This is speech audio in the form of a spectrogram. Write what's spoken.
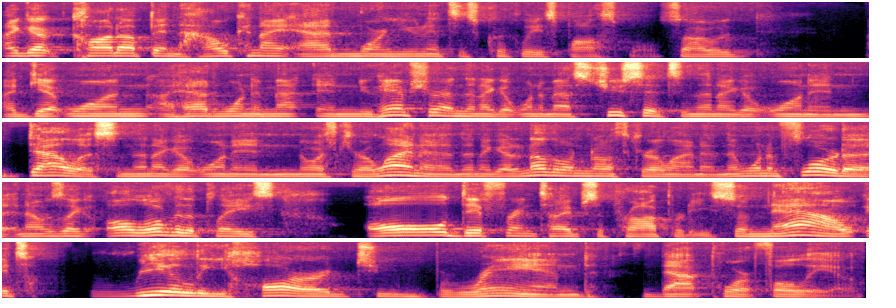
I got caught up in how can I add more units as quickly as possible. So I would, I'd get one. I had one in, in New Hampshire, and then I got one in Massachusetts, and then I got one in Dallas, and then I got one in North Carolina, and then I got another one in North Carolina, and then one in Florida, and I was like all over the place, all different types of properties. So now it's really hard to brand that portfolio.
